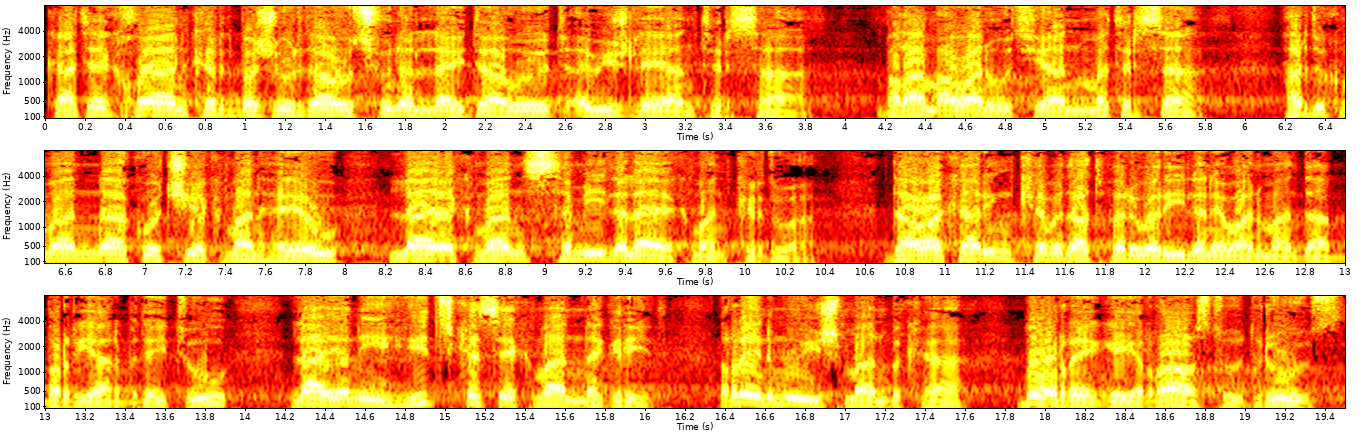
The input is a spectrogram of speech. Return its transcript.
کاتێک خۆیان کرد بە ژووردا و چوونە لای داود ئەویش لێیان ترسا بەڵام ئەوان وتیان مەترسە هەردووکمان ناکۆکیەکمان هەیە و لایەکمان ستەمی لە لایەکمان کردووە داواکارین کە بەدادپەروەری لە نێوانماندا بڕیار بدەیت و لایەنی هیچ کەسێکمان نەگریت ڕێنمویشمان بکە بۆ ڕێگەی ڕاست و دروست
